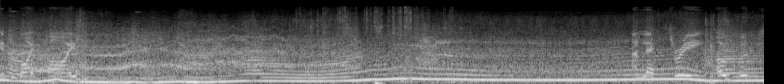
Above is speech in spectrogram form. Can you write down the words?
into right 5. And left 3, opens,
